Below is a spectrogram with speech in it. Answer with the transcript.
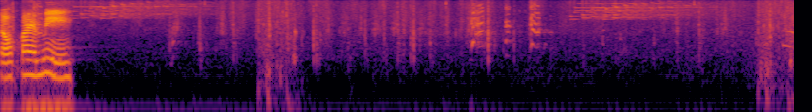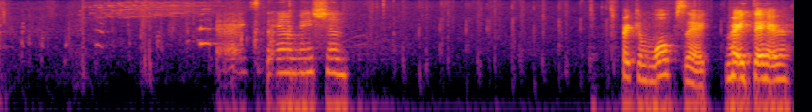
Don't mind me. It's the animation. It's freaking wolf's egg right there.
